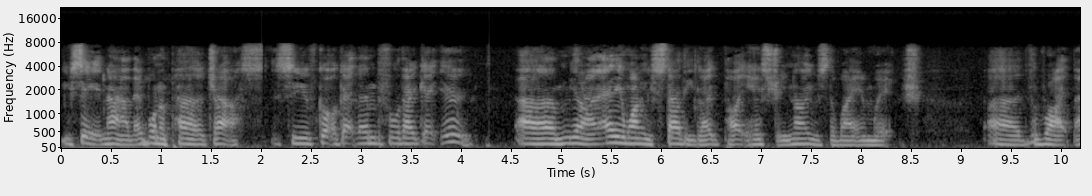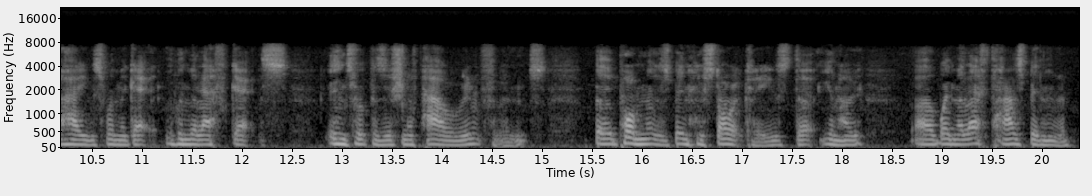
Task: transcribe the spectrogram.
You see it now, they want to purge us, so you've got to get them before they get you. Um, you know, anyone who studied Labour Party history knows the way in which uh, the right behaves when they get when the left gets into a position of power or influence. But the problem has been historically is that you know uh, when the left has been in a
